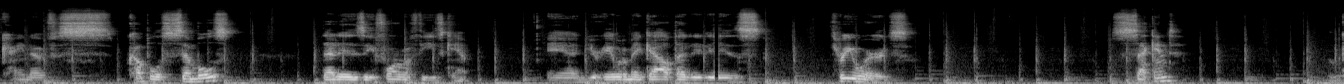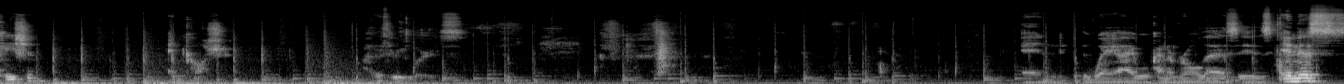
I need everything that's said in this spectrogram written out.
kind of s- couple of symbols that is a form of thieves' cant. And you're able to make out that it is three words second, location, way I will kind of roll this is in this,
